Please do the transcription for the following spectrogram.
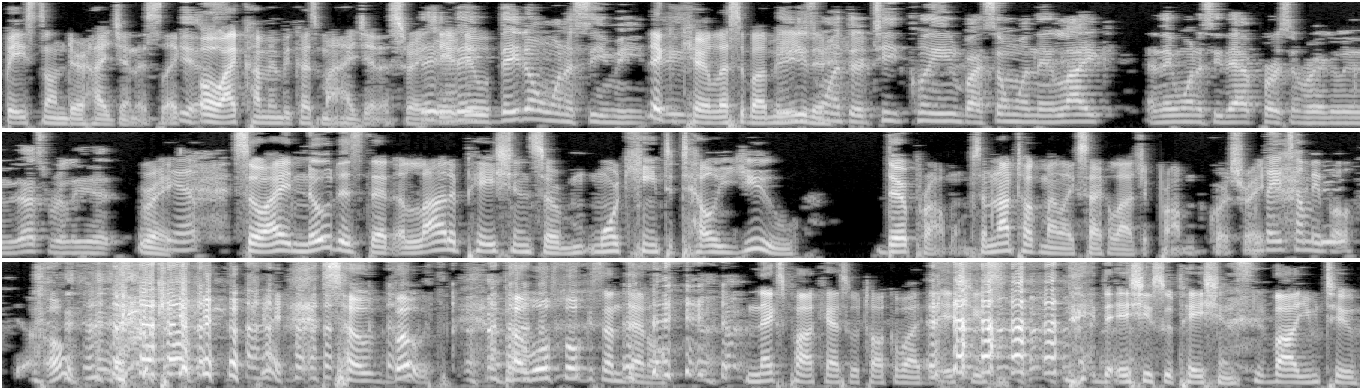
based on their hygienist. Like, yes. oh, I come in because my hygienist, right? They, they, they, they don't want to see me. They, they could care less about me they either. Just want their teeth cleaned by someone they like and they want to see that person regularly. That's really it. Right. Yep. So I noticed that a lot of patients are more keen to tell you their problems. I'm not talking about like psychological problem, of course, right? They tell me both. Oh, okay, okay. So both, but we'll focus on dental. Next podcast, we'll talk about the issues, the issues with patients, volume two.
